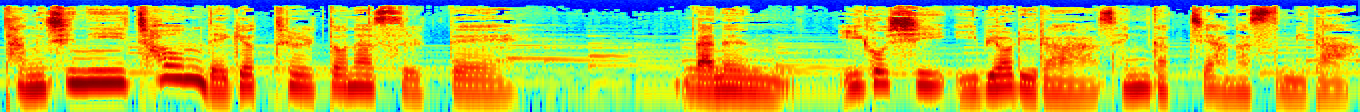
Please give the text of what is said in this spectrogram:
당신이 처음 내 곁을 떠났을 때 나는 이것이 이별이라 생각지 않았습니다.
